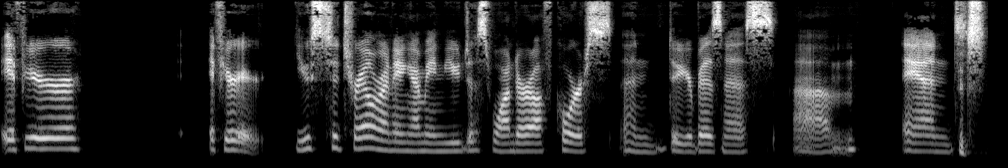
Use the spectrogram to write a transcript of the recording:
if you're if you're used to trail running i mean you just wander off course and do your business um and It's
